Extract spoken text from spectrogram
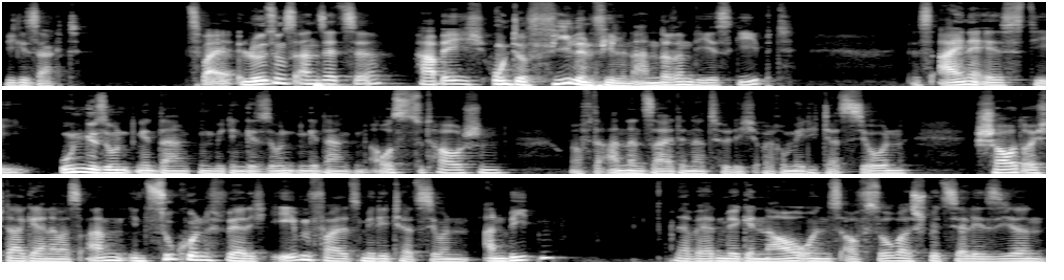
Wie gesagt, zwei Lösungsansätze habe ich unter vielen, vielen anderen, die es gibt. Das eine ist, die ungesunden Gedanken mit den gesunden Gedanken auszutauschen und auf der anderen Seite natürlich eure Meditation. Schaut euch da gerne was an. In Zukunft werde ich ebenfalls Meditation anbieten. Da werden wir genau uns auf sowas spezialisieren,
